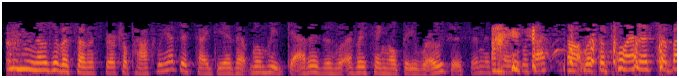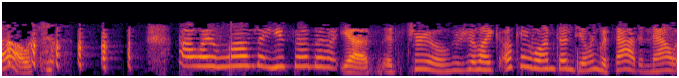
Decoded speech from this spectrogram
those of us on the spiritual path, we have this idea that when we get it, everything will be roses. And it's like, well that's not what the planet's about. oh, I love that you said that. Yes, it's true. You're like, okay, well, I'm done dealing with that, and now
